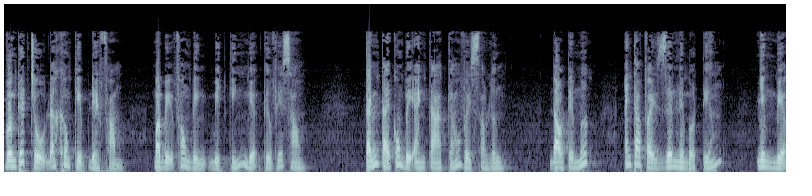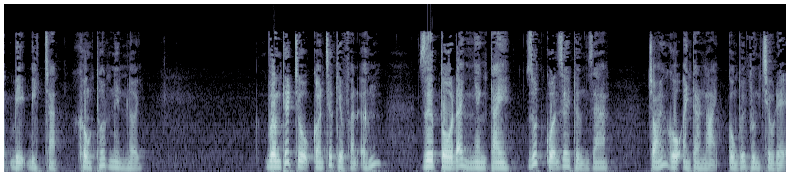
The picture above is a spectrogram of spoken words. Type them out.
Vương Thiết Trụ đã không kịp đề phòng mà bị Phong Đình bịt kín miệng từ phía sau. Cánh tay cũng bị anh ta kéo về sau lưng. Đau tới mức anh ta phải rên lên một tiếng, nhưng miệng bị bịt chặt, không thốt nên lời. Vương Thiết Trụ còn chưa kịp phản ứng, Dư Tô đã nhanh tay rút cuộn dây thừng ra, trói gỗ anh ta lại cùng với Vương Triều Đệ.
